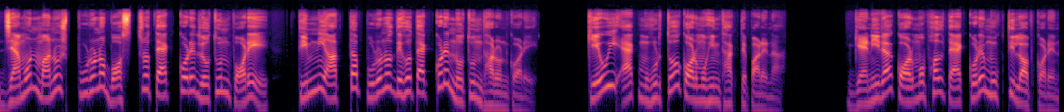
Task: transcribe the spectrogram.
যেমন মানুষ পুরনো বস্ত্র ত্যাগ করে নতুন পরে, তেমনি আত্মা পুরনো দেহ ত্যাগ করে নতুন ধারণ করে। কেউই এক মুহূর্তও কর্মহীন থাকতে পারে না। জ্ঞানীরা কর্মফল ত্যাগ করে মুক্তি লাভ করেন।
